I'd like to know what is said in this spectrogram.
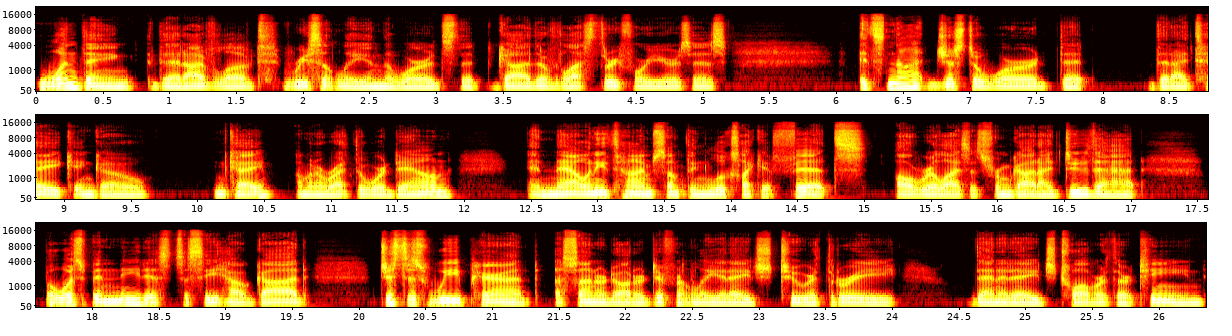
One thing that I've loved recently in the words that God over the last three, four years is it's not just a word that that I take and go, okay, I'm going to write the word down. And now anytime something looks like it fits, I'll realize it's from God. I do that. But what's been neat is to see how God, just as we parent a son or daughter differently at age two or three than at age 12 or 13,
